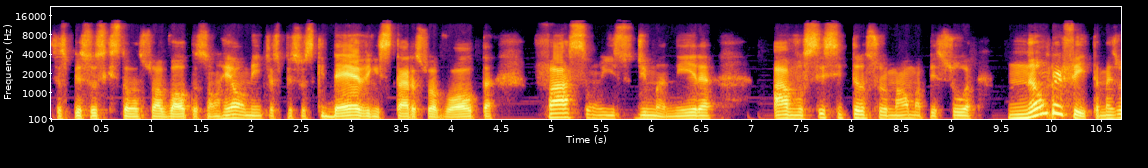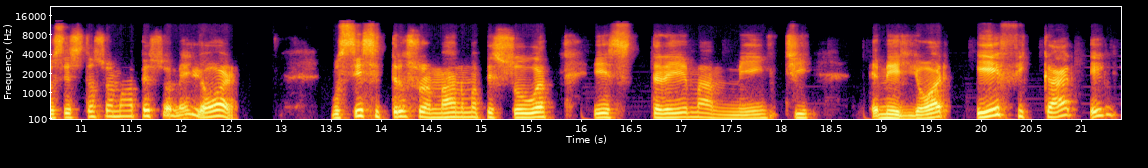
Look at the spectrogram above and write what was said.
se as pessoas que estão à sua volta são realmente as pessoas que devem estar à sua volta. Façam isso de maneira a você se transformar uma pessoa não perfeita, mas você se transformar uma pessoa melhor. Você se transformar numa pessoa extremamente melhor e ficar em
